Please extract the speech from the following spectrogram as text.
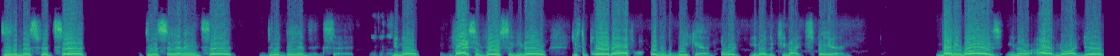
do the Misfit set, do a Samhain set, do a Danzig set, you know, vice versa, you know, just to play it off over the weekend or, you know, the two night span. Money wise, you know, I have no idea.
